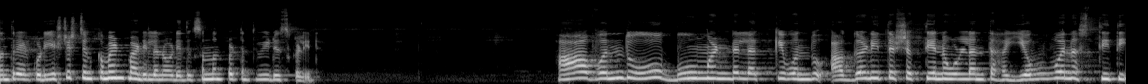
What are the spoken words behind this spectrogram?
ಮಂತ್ರ ಹೇಳ್ಕೊಡಿ, ಎಷ್ಟೆಷ್ಟು ಜನ ಕಮೆಂಟ್ ಮಾಡಿಲ್ಲ ನೋಡಿ, ಅದಕ್ಕೆ ಸಂಬಂಧಪಟ್ಟಂಥ ವೀಡಿಯೋಸ್ಗಳಿದೆ ಆ ಒಂದು ಭೂಮಂಡಲಕ್ಕೆ ಒಂದು ಅಗಣಿತ ಶಕ್ತಿಯನ್ನು ಉಳ್ಳಂತಹ ಯೌವನ ಸ್ಥಿತಿ,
